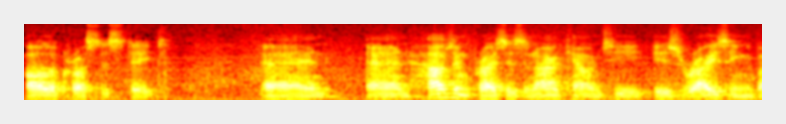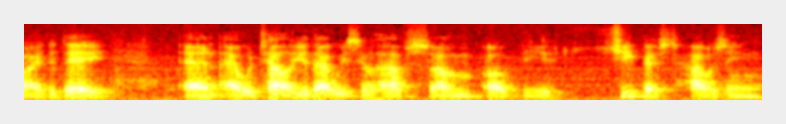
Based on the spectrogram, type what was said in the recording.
all across the state. And, and housing prices in our county is rising by the day. And I would tell you that we still have some of the cheapest housing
